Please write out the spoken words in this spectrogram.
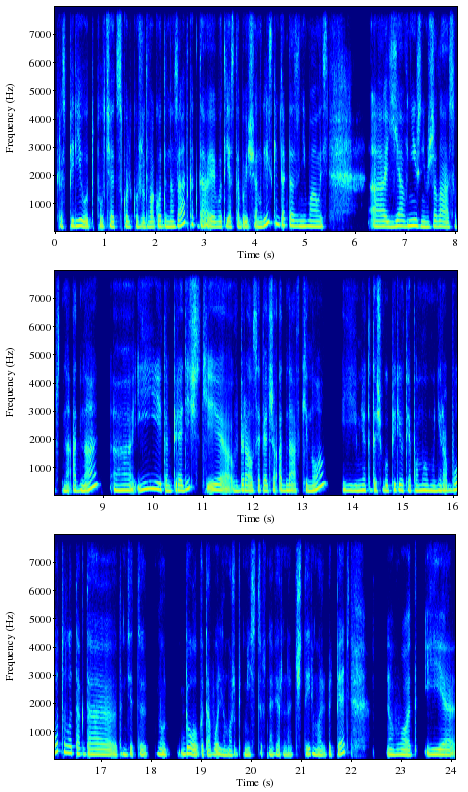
как раз период, получается, сколько уже, два года назад, когда вот я с тобой еще английским тогда занималась. Э, я в Нижнем жила, собственно, одна, А, и там периодически выбиралась, опять же, одна в кино, и у меня тогда еще был период, я, по-моему, не работала тогда, там где-то, ну, долго довольно, может быть, месяцев, наверное, 4, может быть, 5. Вот. И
